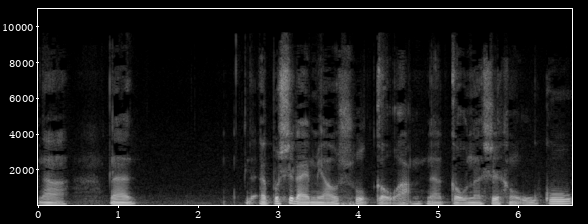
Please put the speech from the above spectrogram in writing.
那那而不是来描述狗啊。那狗呢，是很无辜。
